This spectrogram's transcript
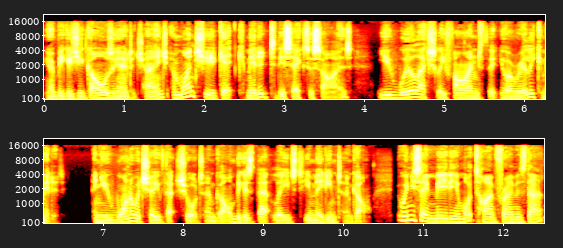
You know, because your goals are going to change. And once you get committed to this exercise, you will actually find that you're really committed and you want to achieve that short term goal because that leads to your medium term goal. When you say medium, what time frame is that?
